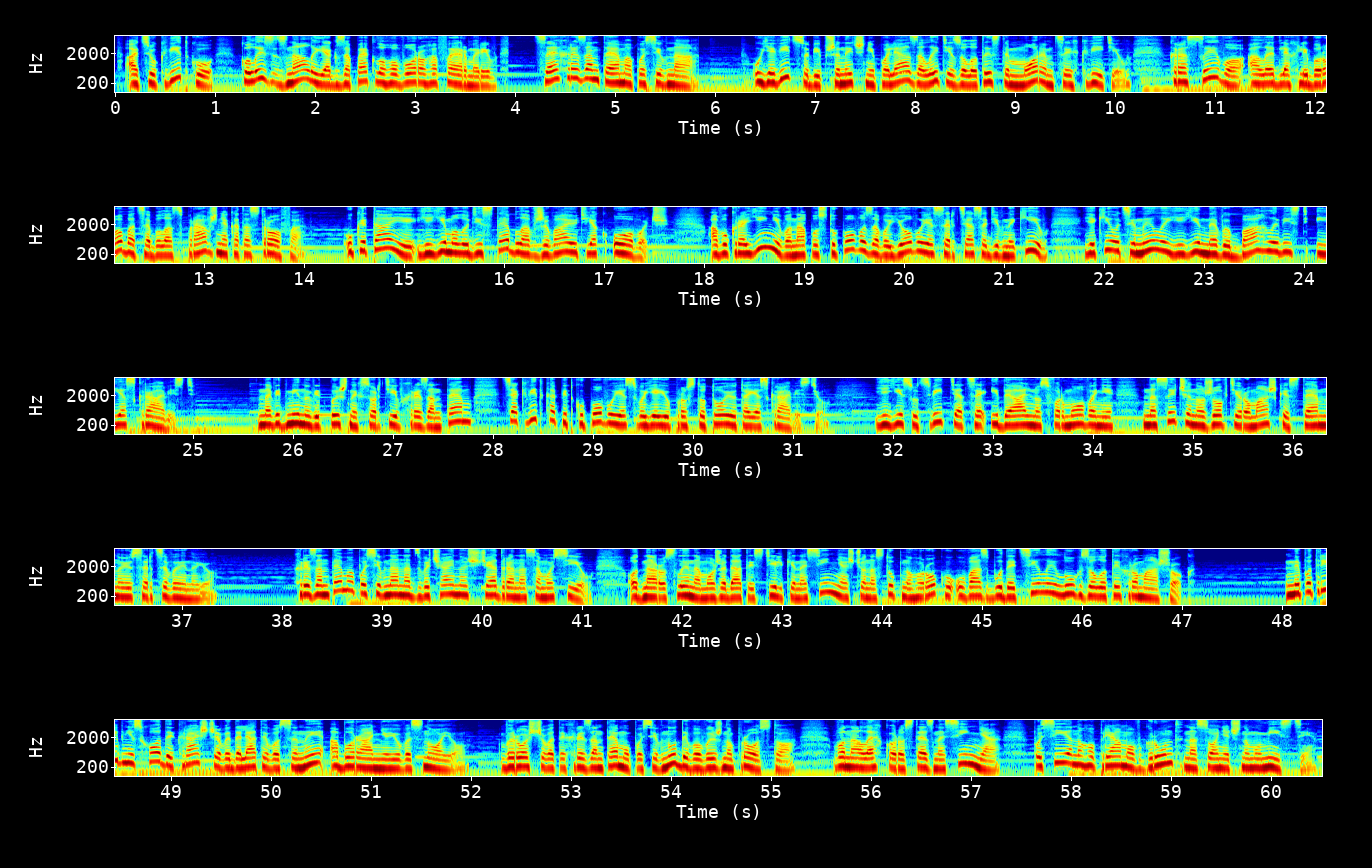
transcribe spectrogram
А цю квітку колись знали як запеклого ворога фермерів. Це хризантема посівна. Уявіть собі пшеничні поля, залиті золотистим морем цих квітів. Красиво, але для хлібороба це була справжня катастрофа. У Китаї її молоді стебла вживають як овоч, а в Україні вона поступово завойовує серця садівників, які оцінили її невибагливість і яскравість. На відміну від пишних сортів хризантем, ця квітка підкуповує своєю простотою та яскравістю. Її суцвіття це ідеально сформовані, насичено жовті ромашки з темною серцевиною. Хризантема посівна надзвичайно щедра на самосів. Одна рослина може дати стільки насіння, що наступного року у вас буде цілий луг золотих ромашок. Непотрібні сходи краще видаляти восени або ранньою весною. Вирощувати хризантему посівну дивовижно просто. Вона легко росте з насіння, посіяного прямо в ґрунт на сонячному місці.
